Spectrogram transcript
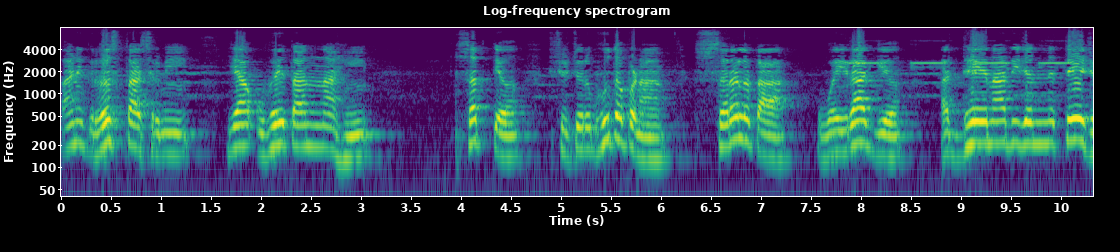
आणि गृहस्थाश्रमी या उभयतांनाही सत्य शुचिरभूतपणा सरलता वैराग्य अध्ययनादिजन्य तेज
